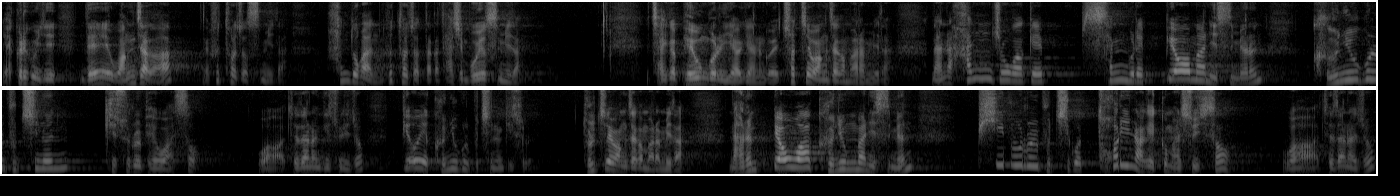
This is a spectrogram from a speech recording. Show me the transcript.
예, 그리고 이제 네 왕자가 흩어졌습니다. 한동안 흩어졌다가 다시 모였습니다. 자기가 배운 거를 이야기하는 거예요. 첫째 왕자가 말합니다. 나는 한 조각의 생물의 뼈만 있으면 근육을 붙이는 기술을 배워왔어. 와 대단한 기술이죠. 뼈에 근육을 붙이는 기술. 둘째 왕자가 말합니다. 나는 뼈와 근육만 있으면 피부를 붙이고 털이 나게끔 할 수 있어. 와 대단하죠.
